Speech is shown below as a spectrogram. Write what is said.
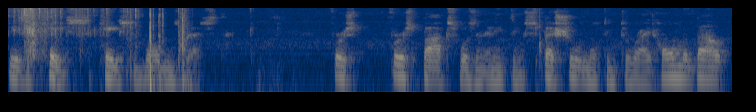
Here's a case. A case of Bowman's Best. First, first box wasn't anything special, nothing to write home about,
